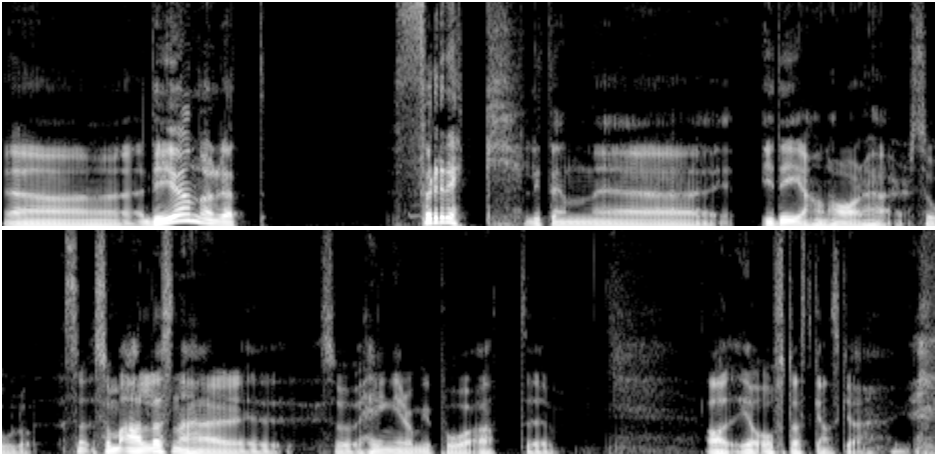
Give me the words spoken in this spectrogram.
Eh, det är ju ändå en rätt fräck liten eh, idé han har här, Solo. Så, som alla såna här eh, så hänger de ju på att eh, Ja, är oftast ganska...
